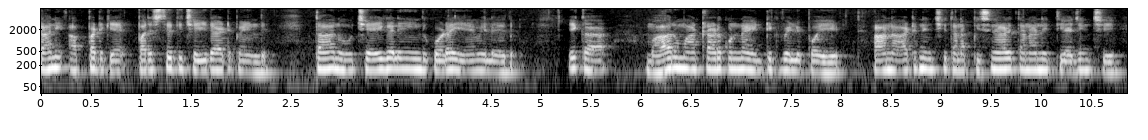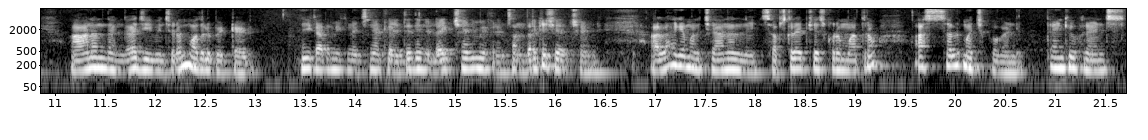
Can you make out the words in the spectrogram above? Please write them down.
కానీ అప్పటికే పరిస్థితి చేయి దాటిపోయింది. తాను చేయగలిగింది కూడా ఏమీ లేదు. ఇక మారు మాట్లాడకుండా ఇంటికి వెళ్ళిపోయి ఆనాటి నుంచి తన పిసినారితనాన్ని త్యజించి ఆనందంగా జీవించడం మొదలుపెట్టాడు. ఈ కథ మీకు నచ్చినట్లయితే దీన్ని లైక్ చేయండి మీ ఫ్రెండ్స్ అందరికీ షేర్ చేయండి. అలాగే మన ఛానల్ని సబ్స్క్రైబ్ చేసుకోవడం మాత్రం అస్సలు మర్చిపోకండి. Thank you friends.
